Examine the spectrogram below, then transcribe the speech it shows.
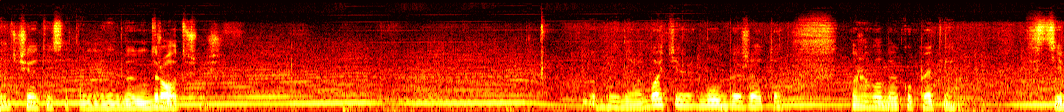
навчитися там до дров Був на роботі був вже, то можна було би купити Steam.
